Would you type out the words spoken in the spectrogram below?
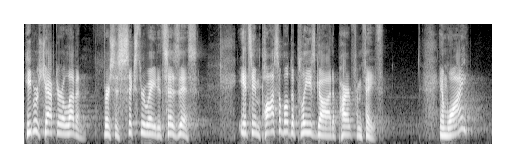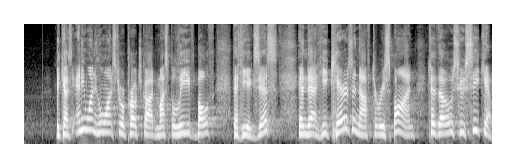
Hebrews chapter 11, verses 6 through 8, it says this It's impossible to please God apart from faith. And why? Because anyone who wants to approach God must believe both that He exists and that He cares enough to respond to those who seek Him.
